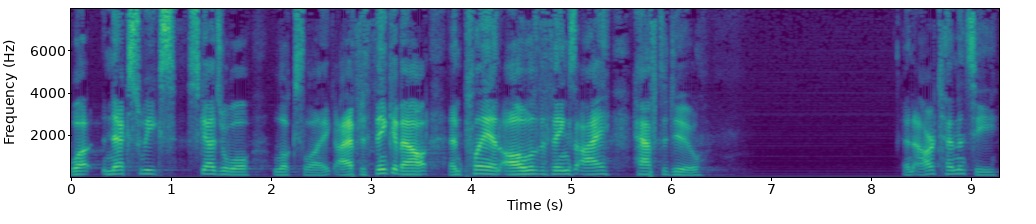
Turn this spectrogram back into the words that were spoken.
what next week's schedule looks like. I have to think about and plan all of the things I have to do. And our tendency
